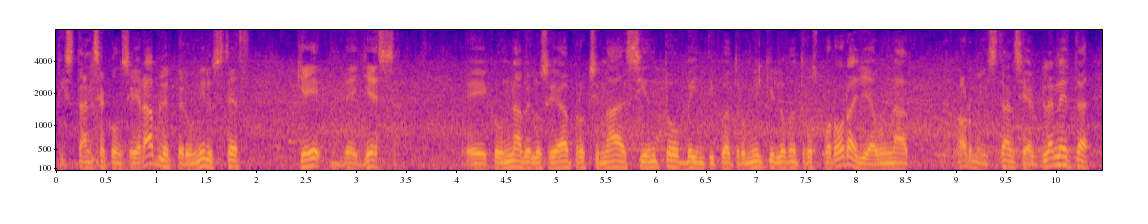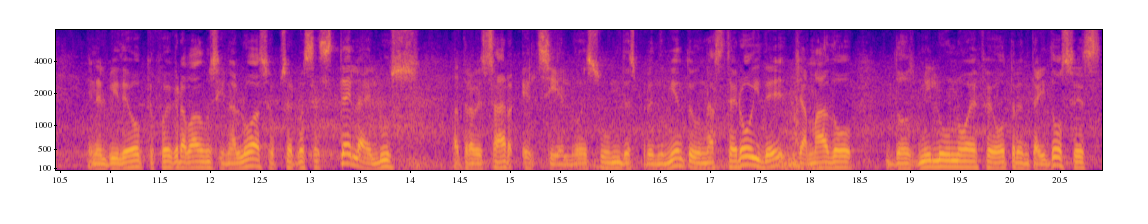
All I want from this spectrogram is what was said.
distancia considerable, pero mire usted, qué belleza. Eh, con una velocidad aproximada de 124 mil kilómetros por hora y a una enorme distancia del planeta. En el video que fue grabado en Sinaloa se observa esa estela de luz atravesar el cielo. Es un desprendimiento de un asteroide llamado 2001 FO32. Es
